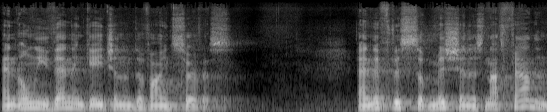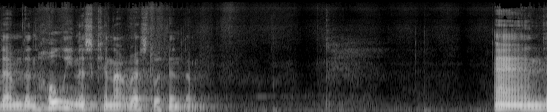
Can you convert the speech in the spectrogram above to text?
and only then engage in the divine service. And if this submission is not found in them, then holiness cannot rest within them. And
